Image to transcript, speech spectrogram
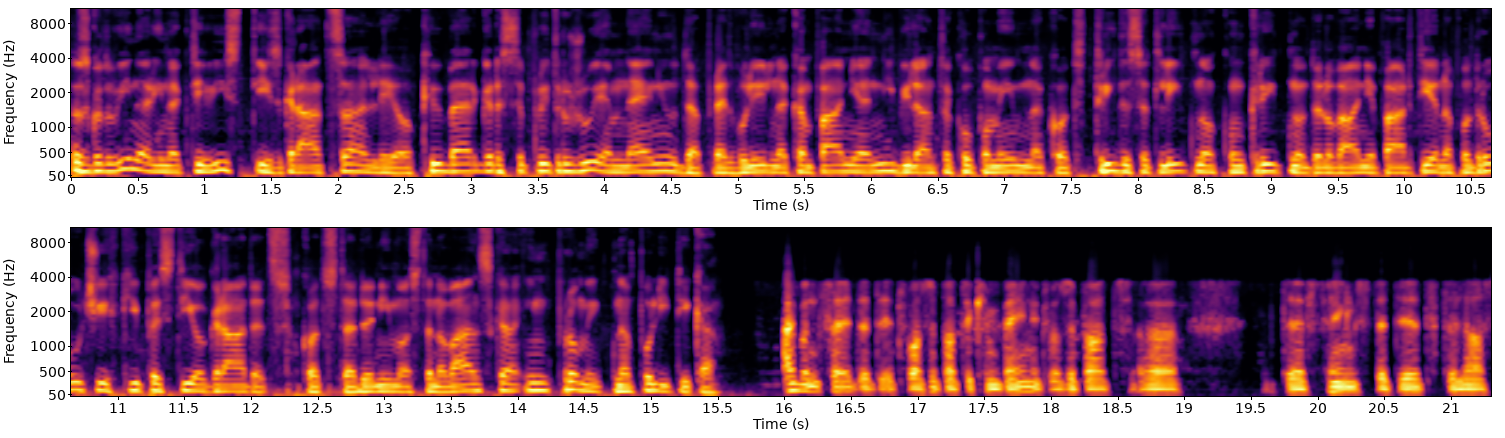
Zgodovinar in aktivist iz Graca Leo Kuberger se pridružuje mnenju, da predvolilna kampanja ni bila tako pomembna kot 30-letno konkretno delovanje partije na področjih, ki pestijo gradec, kot sta denimo stanovanska in prometna politika. I wouldn't say that it was about the campaign, it was about uh, the things that did the last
